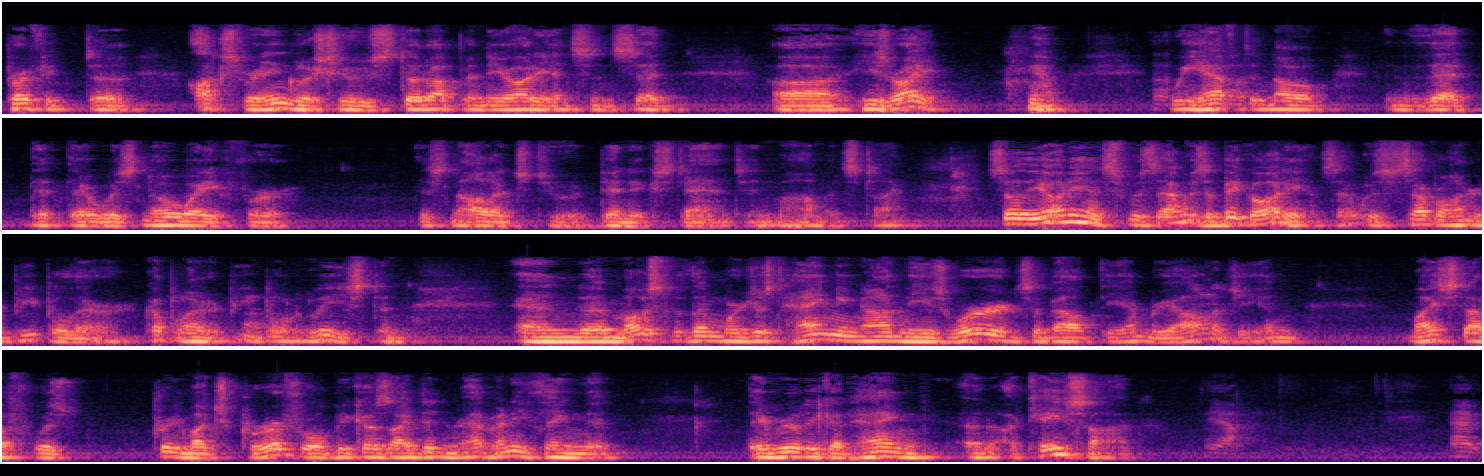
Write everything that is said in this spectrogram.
perfect uh, Oxford English, who stood up in the audience and said, uh, "He's right. we have to know that that there was no way for this knowledge to have been extant in Muhammad's time." So the audience was that was a big audience. That was several hundred people there, a couple hundred people at least, and and uh, most of them were just hanging on these words about the embryology. And my stuff was pretty much peripheral because I didn't have anything that they really could hang a, a case on. Yeah. Now,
